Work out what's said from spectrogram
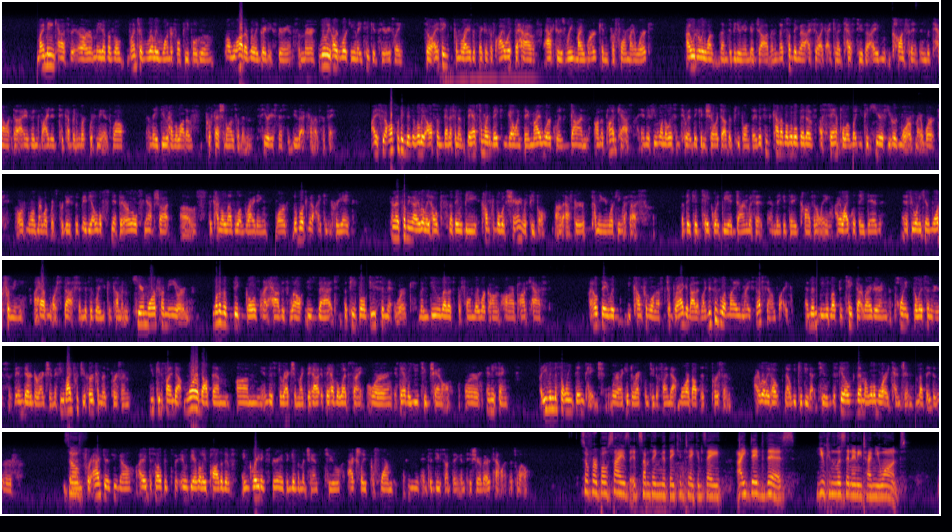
My main cast are made up of a bunch of really wonderful people who have a lot of really great experience, and they're really hardworking and they take it seriously. So I think from a writing perspective, if I was to have actors read my work and perform my work, I would really want them to be doing a good job. And that's something that I feel like I can attest to that I'm confident in the talent that I've invited to come and work with me as well. And they do have a lot of professionalism and seriousness to do that kind of thing. I also think there's a really awesome benefit of they have somewhere they can go and say, my work was done on a podcast. And if you want to listen to it, they can show it to other people and say, this is kind of a little bit of a sample of what you could hear if you heard more of my work or if more of my work was produced. Maybe a little snippet or a little snapshot of the kind of level of writing or the work that I can create. And that's something that I really hope that they would be comfortable with sharing with people uh, after coming and working with us. That they could take what we had done with it and they could say confidently, I like what they did and if you want to hear more from me, I have more stuff, and this is where you can come and hear more from me. Or one of the big goals that I have as well is that the people do submit work and do let us perform their work on, on our podcast. I hope they would be comfortable enough to brag about it. Like, this is what my, my stuff sounds like. And then we would love to take that writer and point the listeners in their direction. If you liked what you heard from this person, you can find out more about them um, in this direction, like they have if they have a website or if they have a YouTube channel or anything even just a LinkedIn page where I can direct them to to find out more about this person. I really hope that we could do that too. Just get them a little more attention that they deserve. So and for actors, you know, I just hope it's, it would be a really positive and great experience and give them a chance to actually perform and, and to do something and to share their talent as well. So for both sides, it's something that they can take and say, I did this. You can listen anytime you want.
